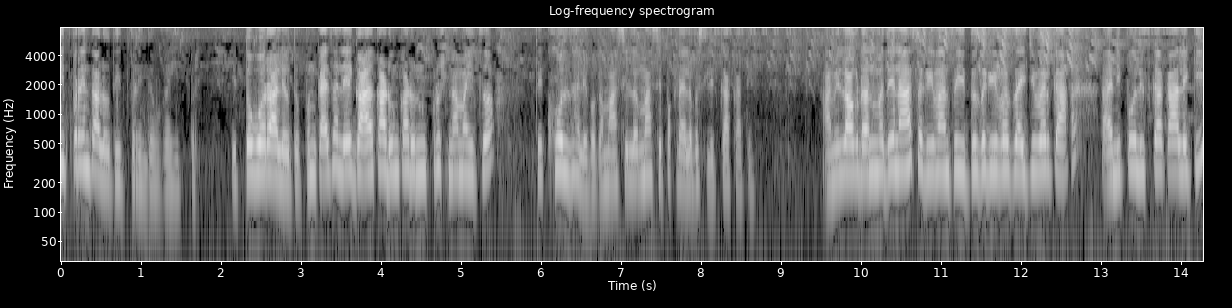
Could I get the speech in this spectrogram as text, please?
इथपर्यंत आलं होतं इथपर्यंत बघा इथपर्यंत. इथं वर आले होतं. पण काय झाले गाळ काढून काढून कृष्णामाईचं ते खोल झाले बघा. मासे मासे पकडायला बसलेत काका ते. आम्ही लॉकडाऊन मध्ये ना सगळी माणसं इथं सगळी बसायची बर का. आणि पोलीस काका आले की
